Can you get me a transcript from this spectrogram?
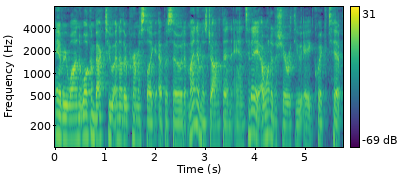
Hey everyone, welcome back to another Permaslug episode. My name is Jonathan, and today I wanted to share with you a quick tip.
